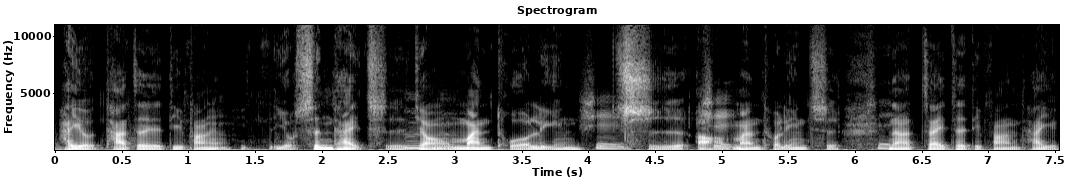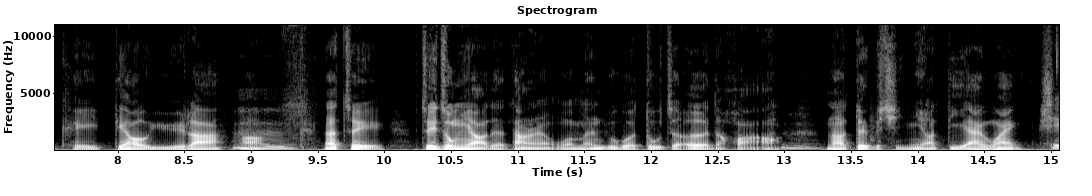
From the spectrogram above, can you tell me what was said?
还有它这个地方有生态池，叫曼陀林池啊，曼陀林池。那在这地方它也可以钓鱼啦啊嗯。那最最重要的，当然我们如果肚子饿的话啊，嗯。那对不起，你要 DIY。是。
